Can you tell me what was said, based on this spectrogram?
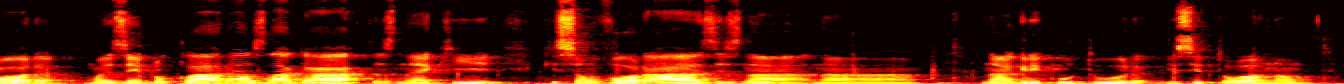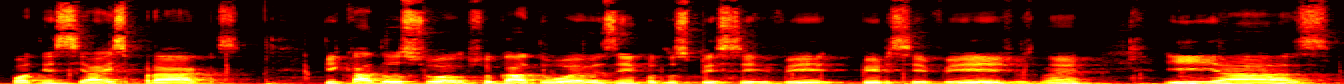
Ora, um exemplo claro é as lagartas, né, que, que são vorazes na, na, na agricultura e se tornam potenciais pragas. Picador sugador é o exemplo dos percevejos, né, e as,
